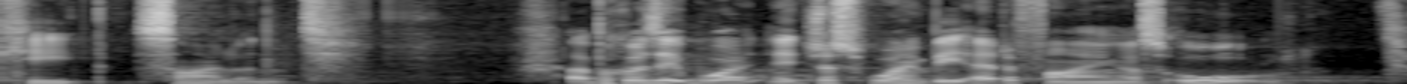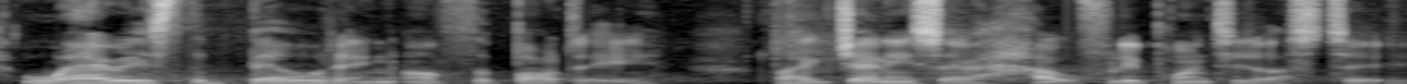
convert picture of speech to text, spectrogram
Keep silent. Uh, because it, won't, it just won't be edifying us all. Where is the building of the body, like Jenny so helpfully pointed us to?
